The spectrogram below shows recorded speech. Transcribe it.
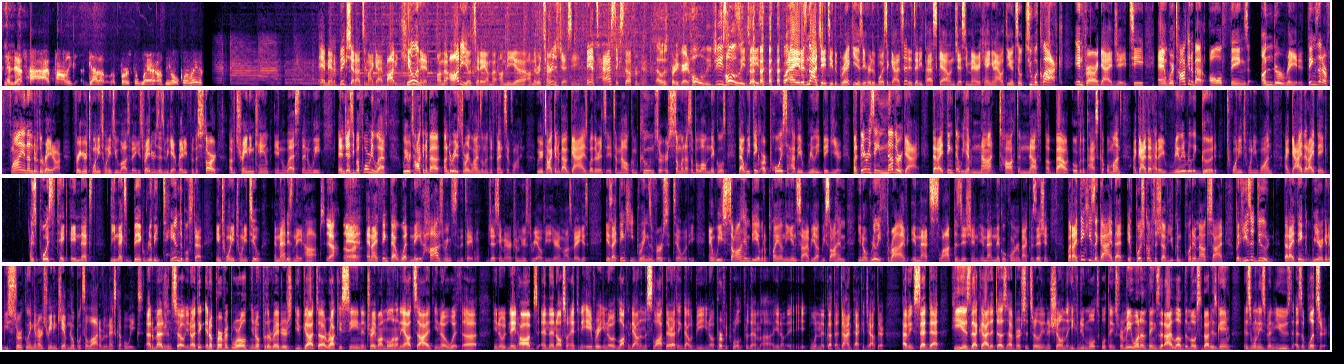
and that's how I finally got a, a first aware of the Oakland Raiders. Hey man, a big shout out to my guy Bobby, killing it on the audio today on the on the uh, on the returns. Jesse, fantastic stuff from him. That was pretty great. Holy Jesus! Holy Jesus! well, hey, it is not JT the Brick. You, as you heard the voice of God said, it's Eddie Paskal and Jesse Merrick hanging out with you until two o'clock. In for our guy JT, and we're talking about all things underrated, things that are flying under the radar for your 2022 Las Vegas Raiders as we get ready for the start of training camp in less than a week. And Jesse, before we left, we were talking about underrated storylines on the defensive line. We were talking about guys, whether it's it's a Malcolm Koonce or, or someone else, a Bilal Nichols, that we think are poised to have a really big year. But there is another guy that I think that we have not talked enough about over the past couple months. A guy that had a really, really good 2021. A guy that I think is poised to take a next the next big, really tangible step in 2022, and that is Nate Hobbs. Yeah. No, and, I, and I think that what Nate Hobbs brings to the table, Jesse Merrick from News 3LV here in Las Vegas, is I think he brings versatility. And we saw him be able to play on the inside. We, we saw him, you know, really thrive in that slot position, in that nickel cornerback position. But I think he's a guy that if push comes to shove, you can put him outside. But he's a dude that I think we are going to be circling in our training camp notebooks a lot over the next couple weeks. I'd imagine so. You know, I think in a perfect world, you know, for the Raiders, you've got uh, Rock Ya-Sin and Trayvon Mullen on the outside, you know, with uh, you know Nate Hobbs and then also Anthony Averett, you know, locking down in the slot there. I think that would be you know a perfect world for them. Uh, you know, it, when they've got that dime package out there. Having said that, he is that guy that does have versatility and has shown that he can do multiple things. For me, one of the things that I love the most about his game is when he's been used as a blitzer.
